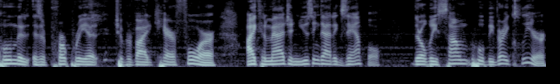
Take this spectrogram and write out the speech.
whom it is appropriate to provide care for, I can imagine using that example, there will be some who will be very clear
